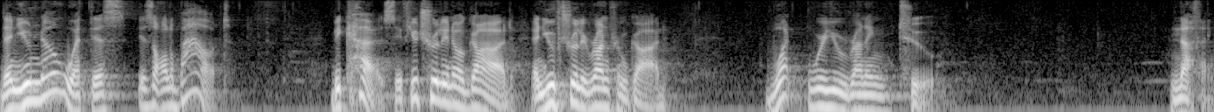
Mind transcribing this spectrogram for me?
then you know what this is all about. Because if you truly know God and you've truly run from God, what were you running to? Nothing.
